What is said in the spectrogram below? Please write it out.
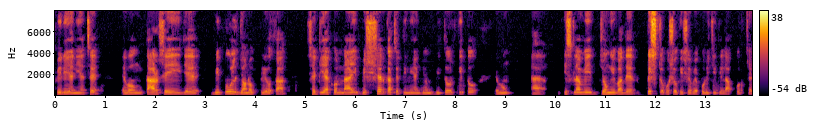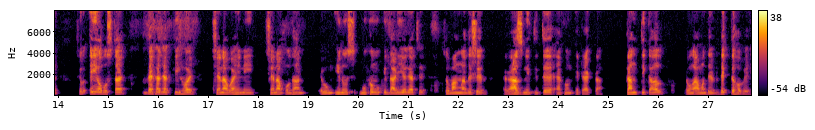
ফিরিয়ে নিয়েছে এবং তার সেই যে বিপুল জনপ্রিয়তা সেটি এখন নাই। বিশ্বের কাছে তিনি একজন বিতর্কিত এবং ইসলামী জঙ্গিবাদের পৃষ্ঠপোষক হিসেবে পরিচিতি লাভ করছে। তো এই অবস্থায় দেখা যাক কি হয়। সেনাবাহিনী, সেনাপ্রধান এবং ইনুস মুখোমুখি দাঁড়িয়ে গেছে। তো বাংলাদেশের রাজনীতিতে এখন এটা একটা ক্রান্তিকাল এবং আমাদের দেখতে হবে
